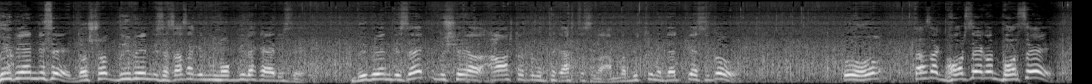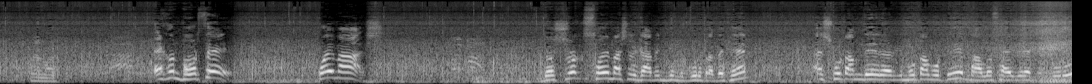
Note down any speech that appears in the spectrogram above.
দুই বিএন দিছে। দর্শক দুই বিএন দিছে। চাচা কিন্তু নখ দিয়ে দেখা দিছে। দুই বিএন দিছে কিন্তু সে আওয়াজটা তো থেকে আসতেছে না। আমরা বৃষ্টির মধ্যে আটকে আছি তো। তো চাচা ভরছে এখন? ভরছে? এখন ভরছে? কয় মাস? দর্শক ছয় মাসের গাভীর কিন্তু গরুটা দেখেন। আর সুটামদের আর কি মোটামুটি ভালো সাইজের একটা গরু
